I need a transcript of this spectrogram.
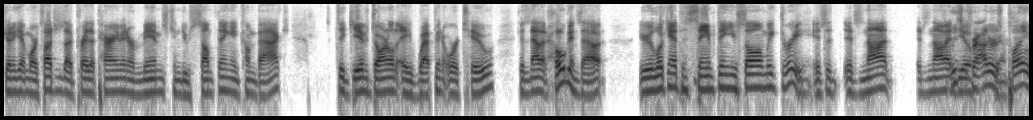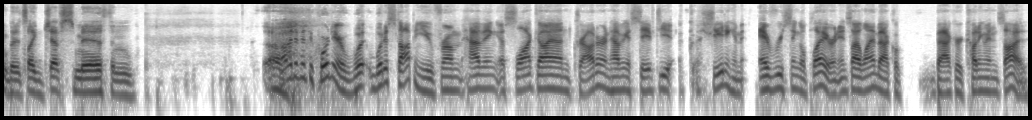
going to get more touches. I pray that Perriman or Mims can do something and come back to give Darnold a weapon or two. Because now that Hogan's out, you're looking at the same thing you saw in Week Three. It's a, it's not, it's not At ideal. Crowder's playing, but it's like Jeff Smith and. A defensive coordinator? What what is stopping you from having a slot guy on Crowder and having a safety shading him every single play or an inside linebacker backer cutting him inside?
